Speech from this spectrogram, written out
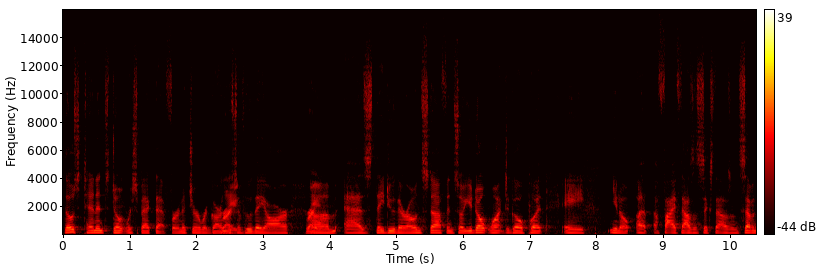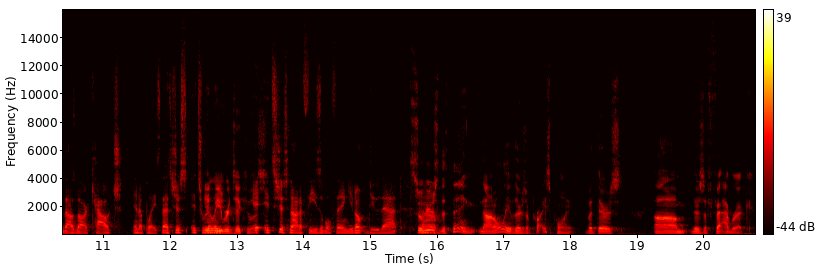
Those tenants don't respect that furniture, regardless Right. of who they are Right. um, as they do their own stuff and so you don't want to go put a you know a, a five thousand six thousand seven thousand dollar couch in a place that's just it's be really ridiculous. it- it's just not a feasible thing you don't do that So here's the thing: not only if there's a price point, but there's um, there's a fabric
